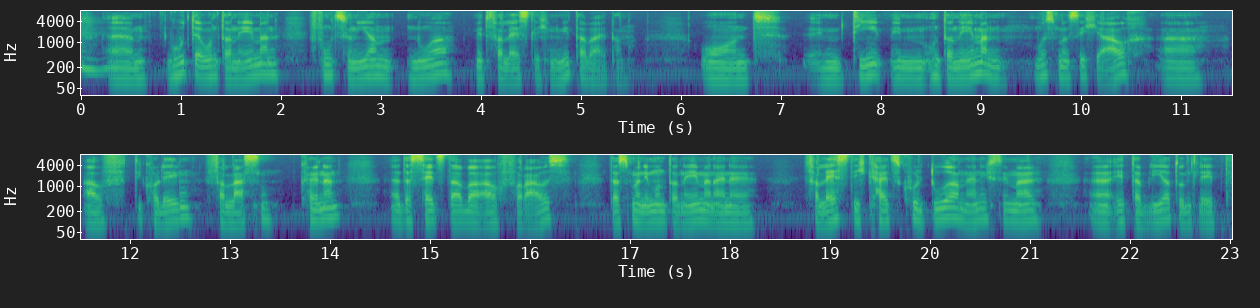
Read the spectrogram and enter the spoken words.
Mhm. Ähm, gute Unternehmen funktionieren nur mit verlässlichen Mitarbeitern. Und im Team, im Unternehmen muss man sich ja auch äh, auf die Kollegen verlassen können. Äh, das setzt aber auch voraus, dass man im Unternehmen eine Verlässlichkeitskultur, nenne ich sie mal, äh, etabliert und lebt.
